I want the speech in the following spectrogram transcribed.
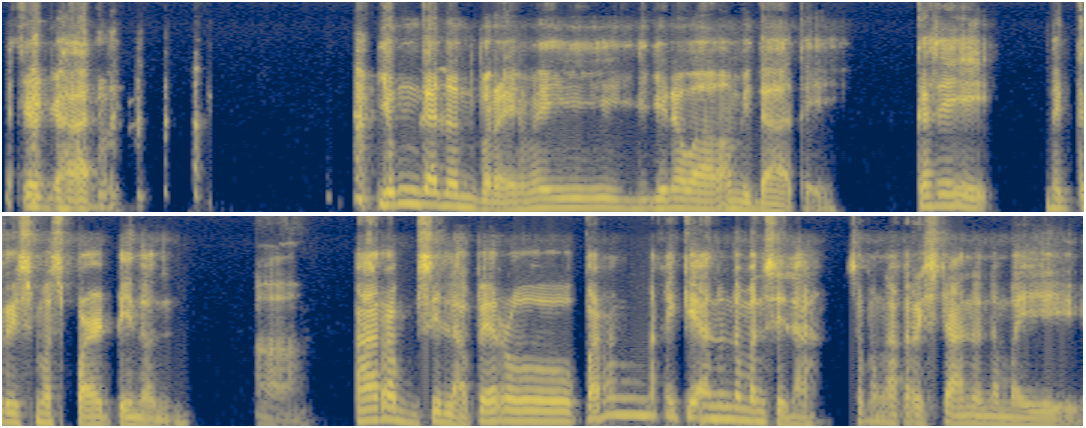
Kagano. yung ganun pre, may ginawa kami dati. Kasi nag-Christmas party nun. Ah. Arab sila pero parang nakikiano naman sila sa mga Kristiyano na may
